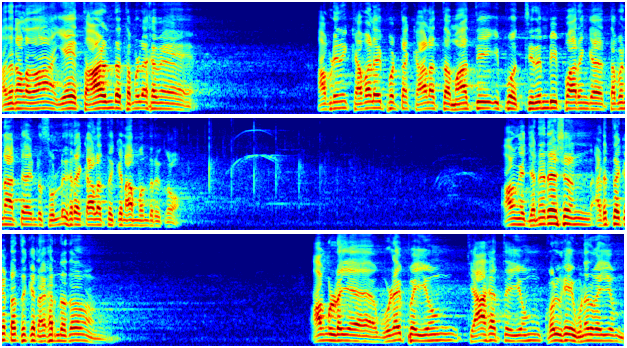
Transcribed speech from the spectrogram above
அதனால தான் ஏ தாழ்ந்த தமிழகமே அப்படின்னு கவலைப்பட்ட காலத்தை மாற்றி இப்போ திரும்பி பாருங்க தமிழ்நாட்டை என்று சொல்லுகிற காலத்துக்கு நாம் வந்திருக்கிறோம். அவங்க ஜெனரேஷன் அடுத்த கட்டத்துக்கு நகர்ந்ததும் அவங்களுடைய உழைப்பையும் தியாகத்தையும் கொள்கை உணர்வையும்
